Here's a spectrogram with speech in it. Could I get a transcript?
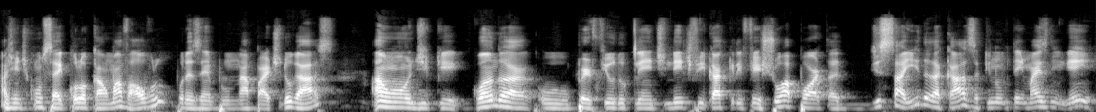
A gente consegue colocar uma válvula, por exemplo, na parte do gás, aonde que quando a- o perfil do cliente identificar que ele fechou a porta de saída da casa, que não tem mais ninguém,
